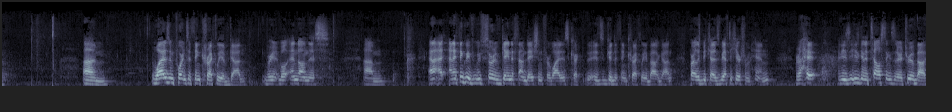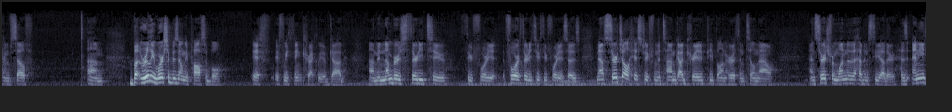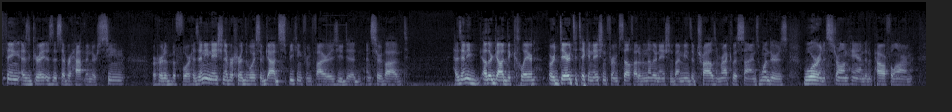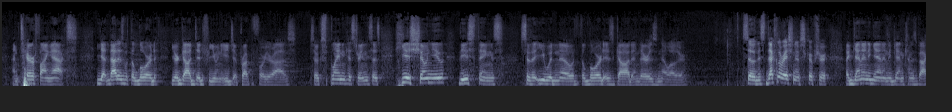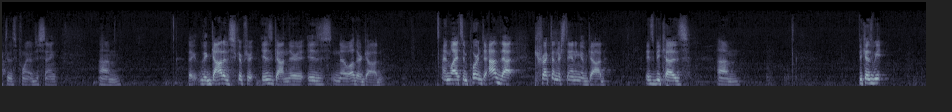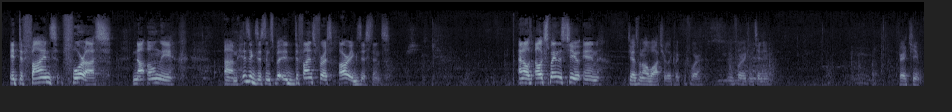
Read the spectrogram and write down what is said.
um, why is it important to think correctly of God? We will end on this. Um, and, I, and I think we've, we've sort of gained a foundation for why it is correct, it's good to think correctly about God. Partly because we have to hear from Him, right? And He's, he's going to tell us things that are true about Himself. Um, but really, worship is only possible if, if we think correctly of God. Um, in Numbers 32 through 40, 4, 32 through 40, it says, Now search all history from the time God created people on earth until now, and search from one of the heavens to the other. Has anything as great as this ever happened or seen or heard of before? Has any nation ever heard the voice of God speaking from fire as you did and survived? Has any other God declared or dared to take a nation for himself out of another nation by means of trials and miraculous signs, wonders, war in a strong hand and a powerful arm, and terrifying acts? Yet that is what the Lord your God did for you in Egypt right before your eyes. So, explaining history, and he says, He has shown you these things so that you would know that the Lord is God and there is no other. So, this declaration of Scripture again and again and again comes back to this point of just saying um, that the God of Scripture is God and there is no other God. And why it's important to have that correct understanding of God is because. Um, because we, it defines for us not only um, his existence, but it defines for us our existence. And I'll, I'll explain this to you in. Do you guys want to all watch really quick before, before we continue? Very cute.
